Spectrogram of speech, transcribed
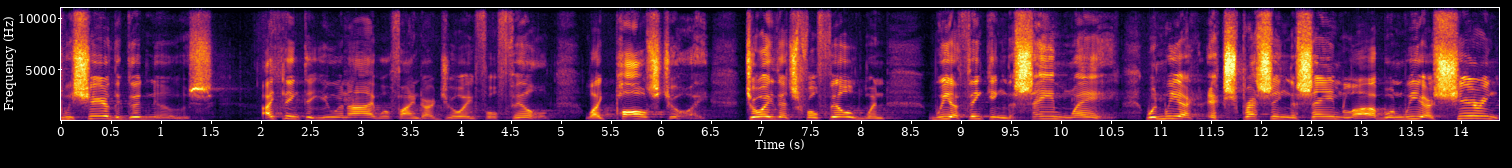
we share the good news. I think that you and I will find our joy fulfilled, like Paul's joy, joy that's fulfilled when we are thinking the same way, when we are expressing the same love, when we are sharing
